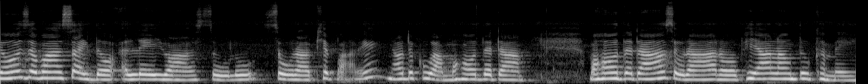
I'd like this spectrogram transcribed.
ရောစဘာဆိုင်သောအလေရွာဆိုလို့ဆိုတာဖြစ်ပါတယ်နောက်တစ်ခုကမဟောတတာ မဟောတတာဆိုတာကတော့ဖျားလောင်းဒုက္ခမိန်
